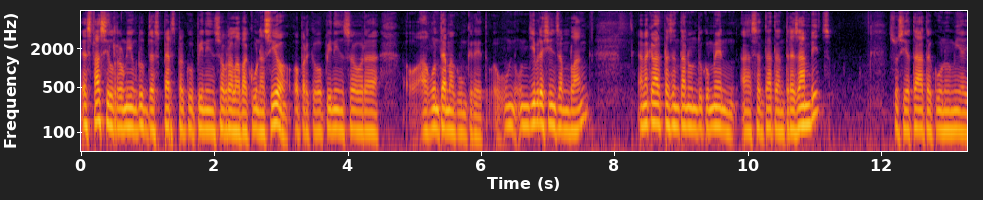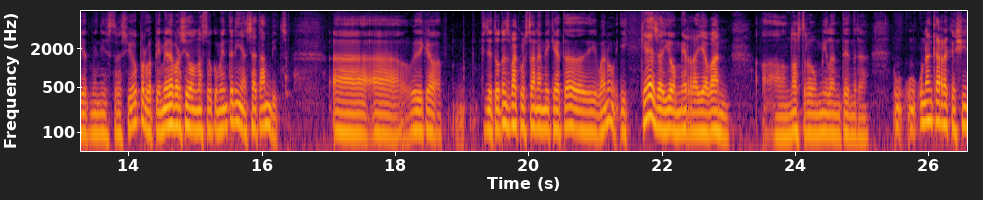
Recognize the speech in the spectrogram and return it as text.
És fàcil reunir un grup d'experts perquè opinin sobre la vacunació o perquè opinin sobre algun tema concret. Un, un llibre així en blanc. Hem acabat presentant un document eh, centrat en tres àmbits, Societat, Economia i Administració, però la primera versió del nostre document tenia set àmbits. Uh, uh, vull dir que fins i tot ens va costar una miqueta de dir, bueno, i què és allò més rellevant al nostre humil entendre? Un, un encàrrec així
